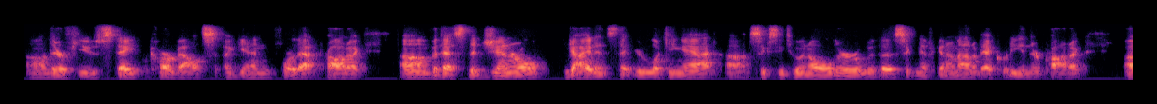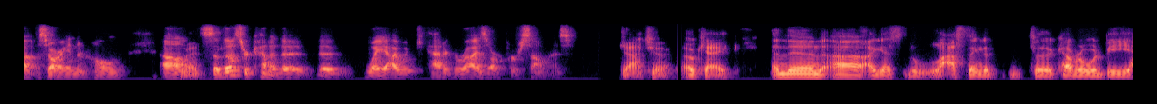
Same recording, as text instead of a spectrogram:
Uh, there are a few state carve outs again for that product, um, but that's the general guidance that you're looking at uh, 62 and older with a significant amount of equity in their product, uh, sorry, in their home. Um, right. So those are kind of the, the way I would categorize our personas. Gotcha. Okay. And then uh, I guess the last thing to, to cover would be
